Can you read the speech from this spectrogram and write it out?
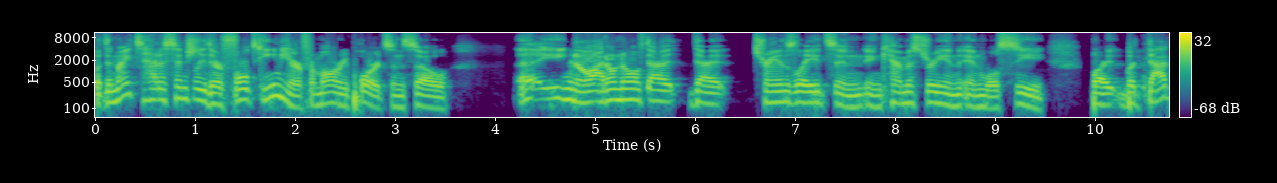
but the Knights had essentially their full team here from all reports, and so uh, you know, I don't know if that that translates in in chemistry, and and we'll see. But but that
